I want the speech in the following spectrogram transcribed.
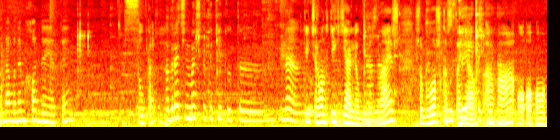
Сюди будемо ходити. Супер. А до речі, бачите, такі тут е, не Такий червоний, такий як я люблю, Да-да. знаєш, щоб ложка Густий стояла. такий, ага, о-о-о.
